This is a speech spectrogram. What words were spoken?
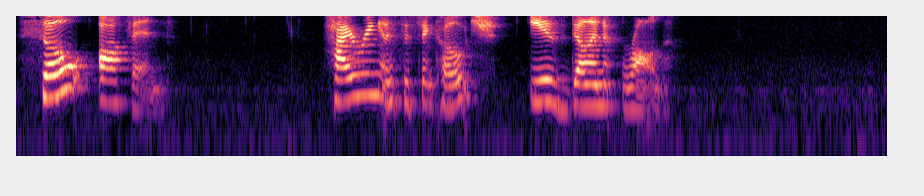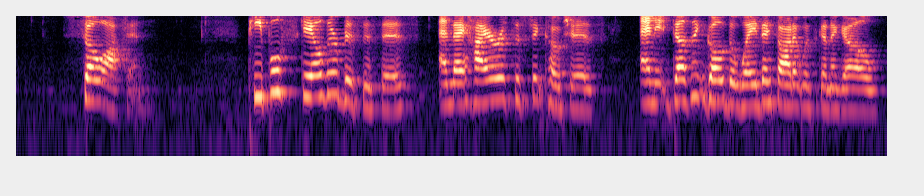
so often, hiring an assistant coach is done wrong. So often. People scale their businesses and they hire assistant coaches, and it doesn't go the way they thought it was going to go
